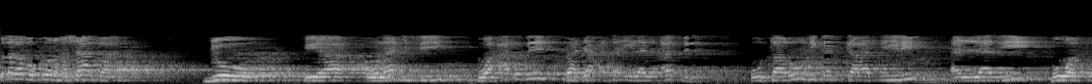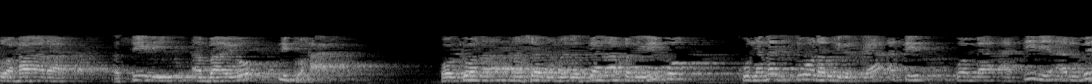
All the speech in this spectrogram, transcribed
utakapokuwa na mashaka juu ya unajisi wa ardhi raja'ta ila al-asl utarudi katika asili alladhi huwa tahara asili ambayo ni tahara kwa ukiwa na mashaka umeelezana hapa nilipo kuna najisi wao narudi katika asili kwamba asili ya ardhi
